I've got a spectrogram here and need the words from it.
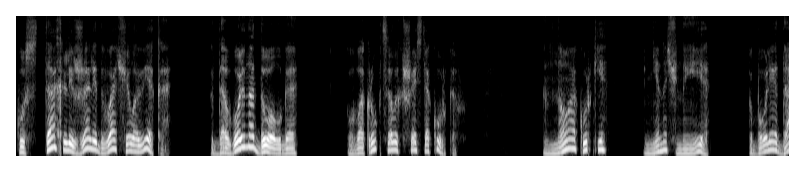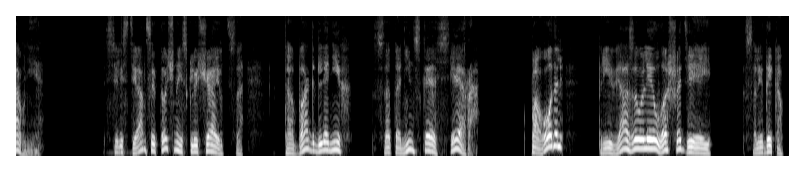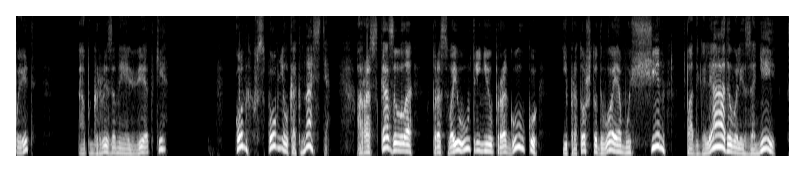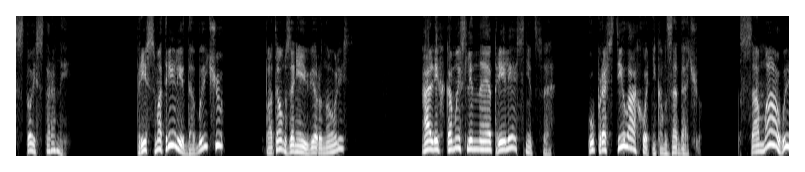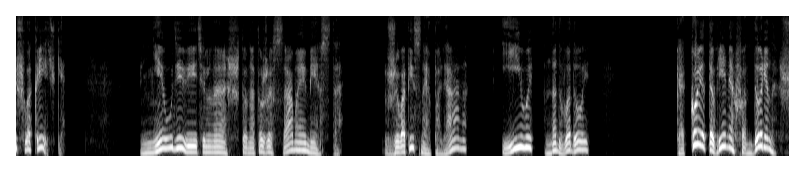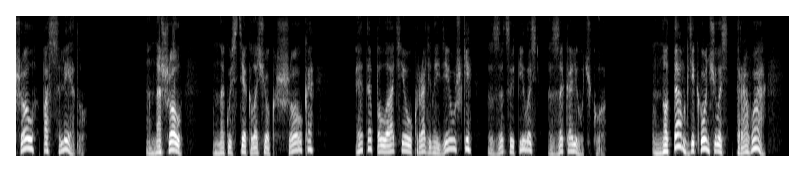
кустах лежали два человека. Довольно долго. Вокруг целых шесть окурков. Но окурки не ночные, более давние. Селестианцы точно исключаются. Табак для них — сатанинская сера. Поодаль привязывали лошадей, следы копыт, обгрызанные ветки. Он вспомнил, как Настя рассказывала про свою утреннюю прогулку и про то, что двое мужчин подглядывали за ней с той стороны. Присмотрели добычу, потом за ней вернулись, а легкомысленная прелестница упростила охотникам задачу. Сама вышла к речке. Неудивительно, что на то же самое место. Живописная поляна, ивы над водой. Какое-то время Фандорин шел по следу. Нашел на кусте клочок шелка. Это платье украденной девушки зацепилось за колючку. Но там, где кончилась трава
